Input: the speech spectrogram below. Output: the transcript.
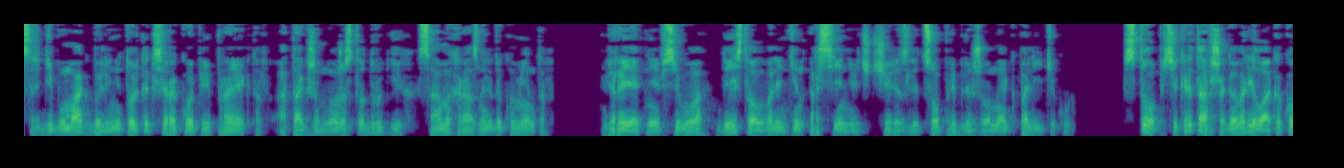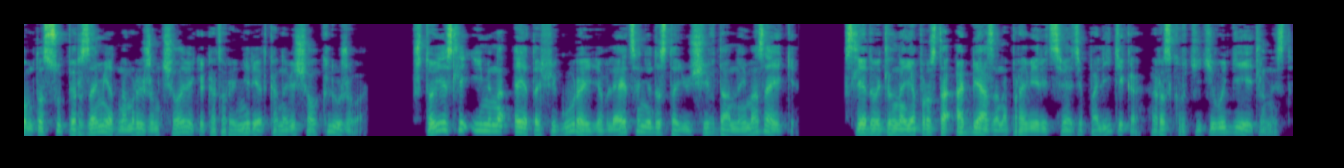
Среди бумаг были не только ксерокопии проектов, а также множество других, самых разных документов. Вероятнее всего, действовал Валентин Арсеньевич через лицо, приближенное к политику. Стоп, секретарша говорила о каком-то суперзаметном рыжем человеке, который нередко навещал Клюжева. Что если именно эта фигура является недостающей в данной мозаике? Следовательно, я просто обязана проверить связи политика, раскрутить его деятельность.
